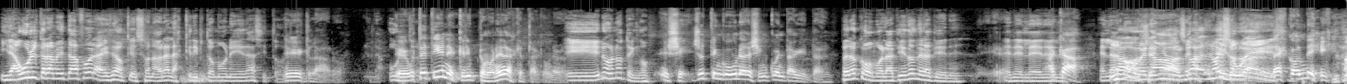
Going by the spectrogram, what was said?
Y la ultra metáfora es lo que son ahora las criptomonedas y todo. Sí, claro. La Eh. ¿Usted tiene criptomonedas? ¿Qué tal? Una vez? Eh, no, no tengo. Eh, sí, yo tengo una de 50 guitas. ¿Pero cómo? ¿La tiene? ¿Dónde la tiene? En el, en el- Acá. En la No, nube, señor, no, no señor, hay- no hay eso lugar. es. La escondí.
